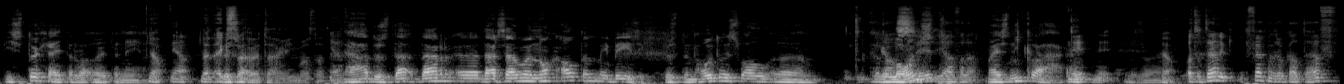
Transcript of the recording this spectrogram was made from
die stugheid er wat uit te nemen. ja, Ja. een extra Dus- uitdaging was dat. Ja. Ja, dus da daar, eh, daar zijn we nog altijd mee bezig. Dus de auto is wel eh gelaunched, Ja, voilà. maar hij is niet klaar. hè. Nee, nee. Dus, eh, Ja. Want uiteindelijk, ik vraag me er ook altijd af,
